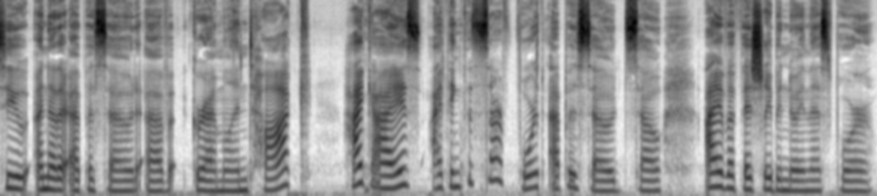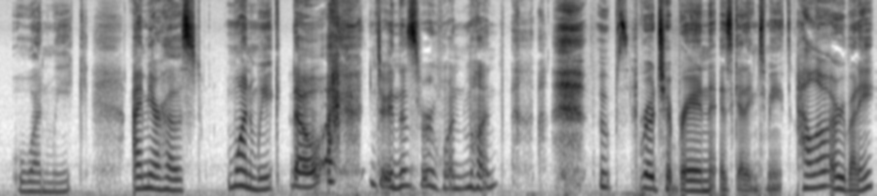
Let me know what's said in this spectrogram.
to another episode of Gremlin Talk. Hi, guys. I think this is our fourth episode, so I have officially been doing this for one week. I'm your host. One week. No, doing this for one month. Oops. Road trip brain is getting to me. Hello, everybody.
